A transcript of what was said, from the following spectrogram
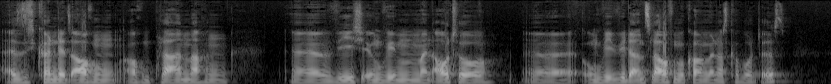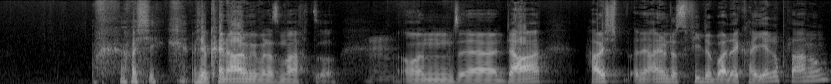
Also ich könnte jetzt auch, ein, auch einen Plan machen, äh, wie ich irgendwie mein Auto äh, irgendwie wieder ans Laufen bekomme, wenn das kaputt ist. aber ich, ich habe keine Ahnung, wie man das macht. So. Und äh, da habe ich den Eindruck, dass viele bei der Karriereplanung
